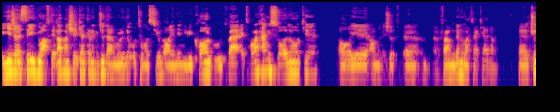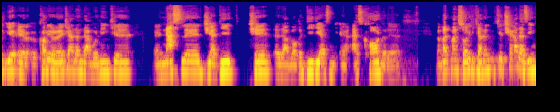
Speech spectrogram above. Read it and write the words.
یه جلسه دو هفته قبل من شرکت کردم اینجا در مورد اتوماسیون و آینده نیروی کار بود و اتفاقا همین سوالو که آقای آمنشد فرمودن رو مطرح کردم. چون یه کاری ارائه کردن در مورد اینکه نسل جدید چه در واقع دیدی از از کار داره. و بعد من سوالی که کردم بود که چقدر از این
